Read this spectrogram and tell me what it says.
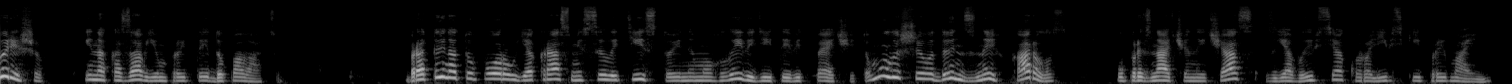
вирішив і наказав їм прийти до палацу. Брати на ту пору якраз місили тісто і не могли відійти від печі, тому лише один з них, Карлос, у призначений час з'явився королівській приймальні.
